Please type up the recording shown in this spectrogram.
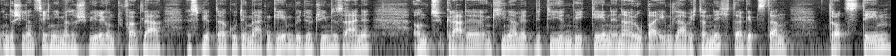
Unterschied an sich nicht mehr so schwierig. Und klar, es wird da gute Marken geben, Video Dreams ist eine. Und gerade in China wird, wird die ihren Weg gehen. In Europa eben glaube ich dann nicht. Da gibt es dann trotzdem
